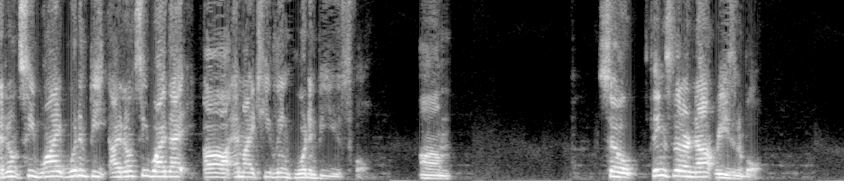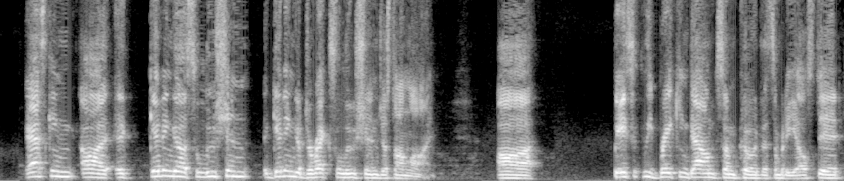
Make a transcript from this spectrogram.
I don't see why it wouldn't be, I don't see why that uh, MIT link wouldn't be useful. Um, so things that are not reasonable. Asking, uh, getting a solution, getting a direct solution just online. Uh, basically breaking down some code that somebody else did,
